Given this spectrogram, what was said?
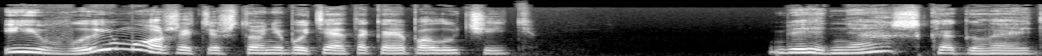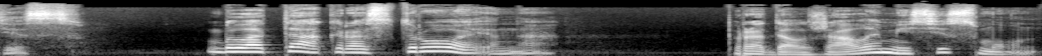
и вы можете что-нибудь этакое получить». «Бедняжка Глэдис была так расстроена», — продолжала миссис Мун.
